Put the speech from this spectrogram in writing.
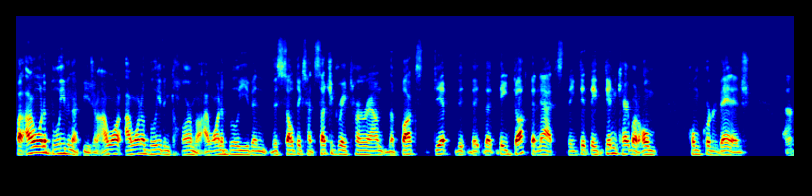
But I don't want to believe in that, Bijan. I want I want to believe in karma. I want to believe in the Celtics had such a great turnaround. The Bucks dipped. They, they, they, they ducked the Nets. They did. They didn't care about home home court advantage. Yeah.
